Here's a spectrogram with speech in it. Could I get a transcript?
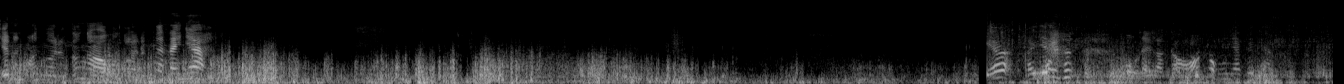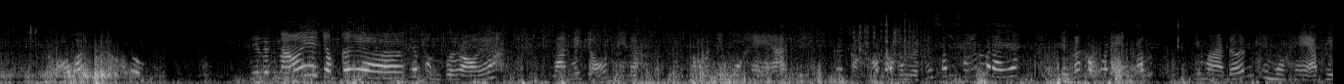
Cho nên mọi người đừng có ngồi hoặc là đứng lên đây nha ở da khu này là cỏ không nha cái nhà cỏ quá cỏ luôn như linh nói trong cái ờ, cái phần vừa rồi á là ngay chỗ này nè mà mình đi mùa hè thì cái cỏ mà mọi người thấy xám xám ở đây á nhìn nó không có đẹp lắm nhưng mà đến khi mùa hè thì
